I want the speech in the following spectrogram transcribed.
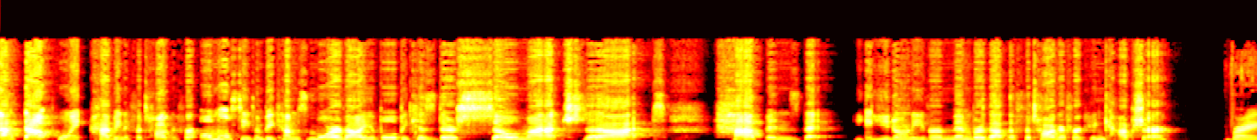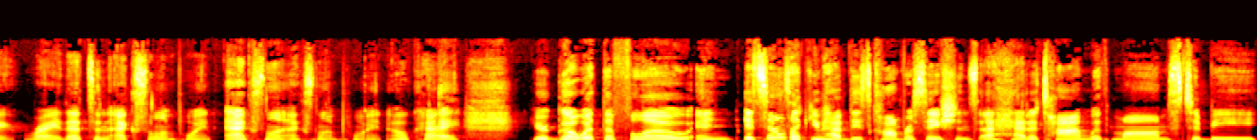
at that point, having a photographer almost even becomes more valuable because there's so much that happens that you don't even remember that the photographer can capture. Right, right. That's an excellent point. Excellent, excellent point. Okay. You're go with the flow. And it sounds like you have these conversations ahead of time with moms to be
